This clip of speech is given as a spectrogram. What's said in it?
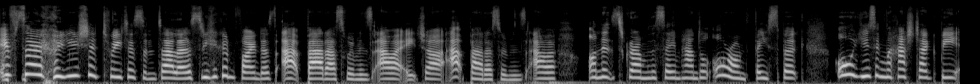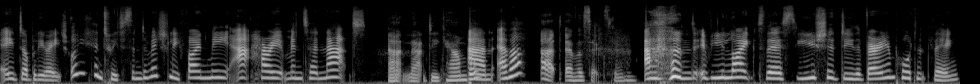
if so, you should tweet us and tell us. You can find us at Badass Women's Hour HR at Badass Women's Hour on Instagram with the same handle, or on Facebook, or using the hashtag BAWH. Or you can tweet us individually. Find me at Harriet Minter Nat. At Nat D. Campbell. And Emma? At Emma Sexton. And if you liked this, you should do the very important thing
